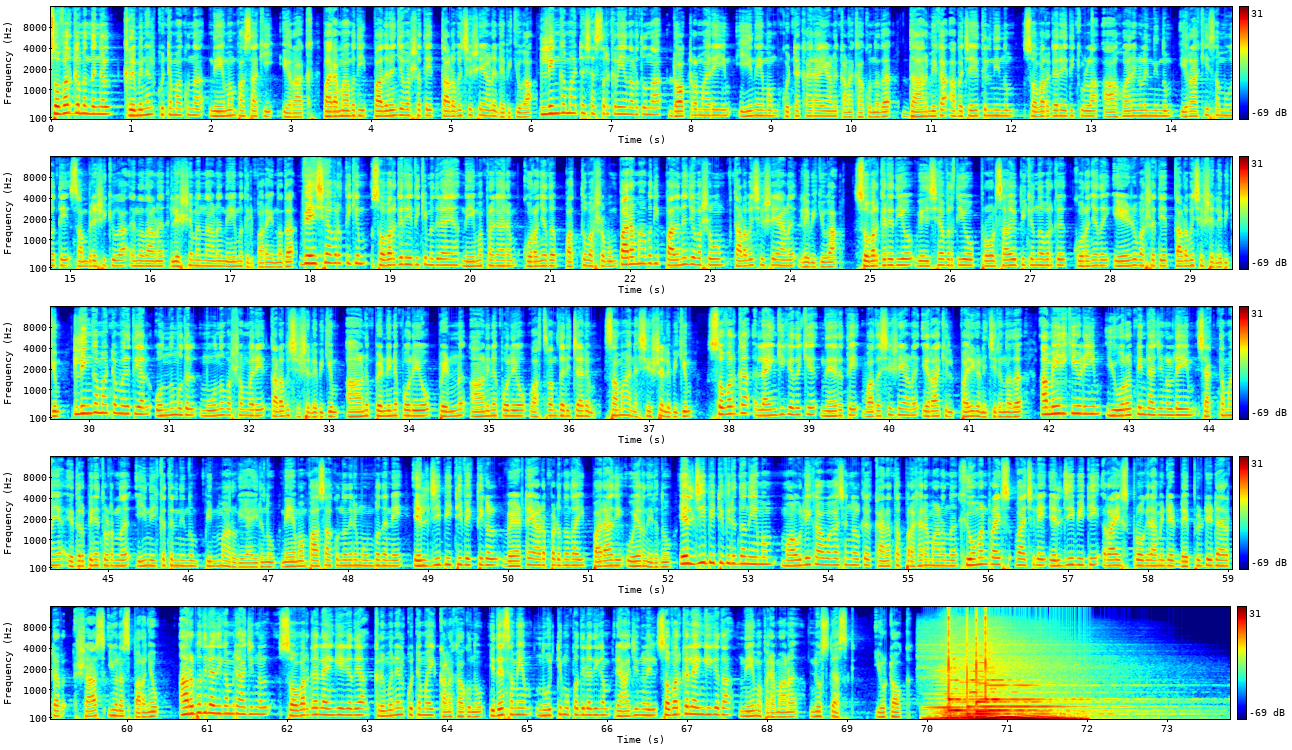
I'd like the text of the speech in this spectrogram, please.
സ്വവർഗബന്ധങ്ങൾ criminal കുറ്റമാക്കുന്ന നിയമം പാസാക്കി Iraq. പരമാവധി പതിനഞ്ച് വർഷത്തെ തടവ് ശിക്ഷയാണ് ലഭിക്കുക. ലിംഗമാറ്റ ശസ്ത്രക്രിയ നടത്തുന്ന ഡോക്ടർമാരെയും ഈ നിയമം കുറ്റക്കാരായാണ് കണക്കാക്കുന്നത്. ധാർമ്മിക അപജയത്തിൽ നിന്നും സ്വവർഗരീതിക്കുള്ള ആഹ്വാനങ്ങളിൽ നിന്നും ഇറാഖി സമൂഹത്തെ സംരക്ഷിക്കുക എന്നതാണ് ലക്ഷ്യമെന്നാണ് നിയമത്തിൽ പറയുന്നത്. വേശ്യാവൃത്തിക്കും സ്വവർഗരീതിക്കുമെതിരായ നിയമപ്രകാരം കുറഞ്ഞത് പത്തു വർഷവും പരമാവധി പതിനഞ്ച് വർഷവും തടവ് ശിക്ഷയാണ് ലഭിക്കുക. സ്വവർഗരതിയോ വേശ്യാവൃത്തിയോ പ്രോത്സാഹിപ്പിക്കുന്നവർക്ക് കുറഞ്ഞത് ഏഴു വർഷത്തെ തടവ് ശിക്ഷ ലഭിക്കും. ലിംഗമാറ്റം വരുത്തിയാൽ ഒന്നു മുതൽ മൂന്ന് വർഷം വരെ തടവ് ശിക്ഷ ലഭിക്കും. ആണ് പെണ്ണിനെ പോലെയോ പെണ്ണ് ആണിനെ പോലെയോ വസ്ത്രം ധരിച്ചാലും സമാന ശിക്ഷ ലഭിക്കും. സ്വവർഗ ലൈംഗികതയ്ക്ക് നേരത്തെ വധശിക്ഷയാണ് ഇറാഖിൽ പരിഗണിച്ചിരുന്നത്. അമേരിക്കയുടെയും യൂറോപ്യൻ രാജ്യങ്ങളുടെയും ശക്തമായ എതിർപ്പിനെ തുടർന്ന് ഈ നീക്കത്തിൽ നിന്നും പിന്മാറുകയായിരുന്നു. നിയമം പാസാക്കുന്നതിന് മുമ്പ് തന്നെ എൽ ജി ബി ടി വ്യക്തികൾ വേട്ടയാടപ്പെടുന്നതായി പരാതി ഉയർന്നിരുന്നു. എൽ ജി ബി ടി വിരുദ്ധ നിയമം മൗലികാവകാശങ്ങൾക്ക് കനത്ത പ്രഹരമാണെന്ന് human rights വാച്ചിലെ L G B T rights പ്രോഗ്രാമിന്റെ ഡെപ്യൂട്ടി ഡയറക്ടർ ഷാസ് യുനസ് പറഞ്ഞു അറുപതിലധികം രാജ്യങ്ങൾ സ്വവർഗ ലൈംഗികത ക്രിമിനൽ കുറ്റമായി കണക്കാക്കുന്നു. ഇതേസമയം നൂറ്റി മുപ്പതിലധികം രാജ്യങ്ങളിൽ സ്വവർഗ ലൈംഗികത നിയമപരമാണ്. News desk you talk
